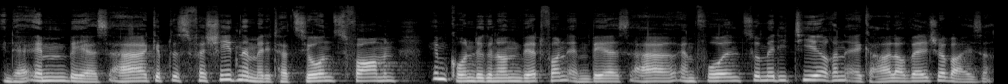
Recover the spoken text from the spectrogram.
In der MBSR gibt es verschiedene Meditationsformen. Im Grunde genommen wird von MBSR empfohlen zu meditieren, egal auf welche Weise.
